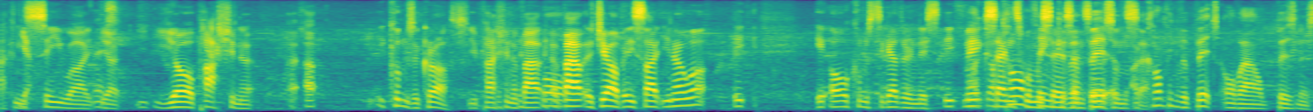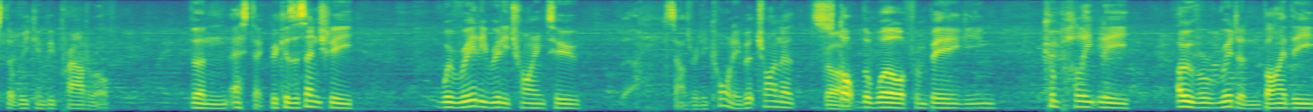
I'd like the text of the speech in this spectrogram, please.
I can Yeah. see why Yes. yeah, y- you're passionate. Uh, uh, it comes across. You're passionate about Well- about the job. It's like you know what it. It all comes together in this. It makes I, I sense when we say a sunset. of, sunset. I can't think of a bit of our business that we can be prouder of than Estec because essentially we're really, really trying to. Sounds really corny, but trying to stop on. the world from being completely overridden by the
